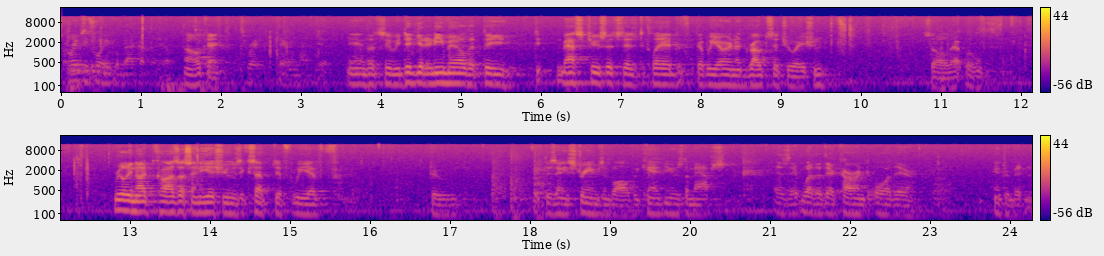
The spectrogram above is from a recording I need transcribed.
so right before you go back up the hill. Oh, okay. It's right there in that dip. And let's see, we did get an email that the Massachusetts has declared that we are in a drought situation. So that will really not cause us any issues, except if we have to, if there's any streams involved, we can't use the maps as, they- whether they're current or they're intermittent.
